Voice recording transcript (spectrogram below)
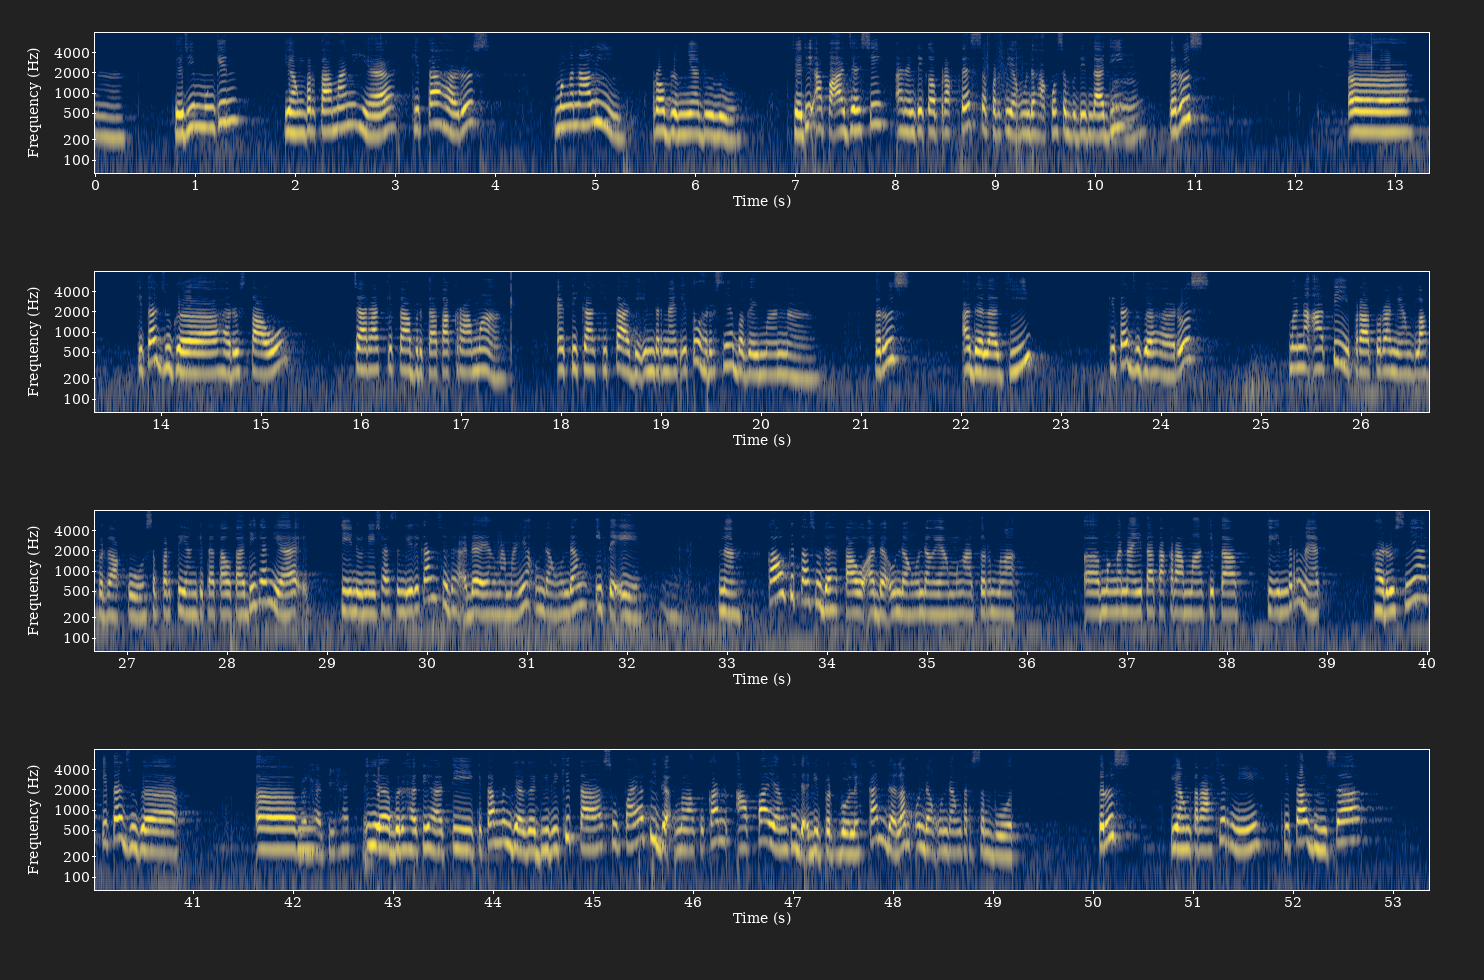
Nah, jadi mungkin yang pertama nih ya, kita harus mengenali problemnya dulu. Jadi apa aja sih unethical practice seperti yang udah aku sebutin tadi. Heeh. Terus eh kita juga harus tahu cara kita bertata krama, etika kita di internet itu harusnya bagaimana. Terus ada lagi kita juga harus menaati peraturan yang telah berlaku. Seperti yang kita tahu tadi kan ya di Indonesia sendiri kan sudah ada yang namanya Undang-Undang ITE. Nah, kalau kita sudah tahu ada undang-undang yang mengatur eh, mengenai tata krama kita di internet, harusnya kita juga em, Berhati-hati. Iya berhati-hati. Kita menjaga diri kita supaya tidak melakukan apa yang tidak diperbolehkan dalam undang-undang tersebut. Terus yang terakhir nih kita bisa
